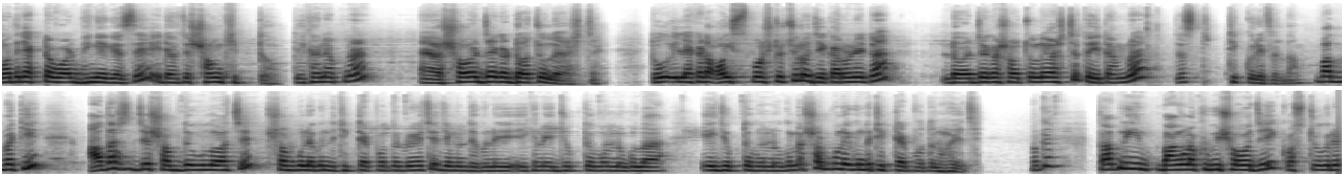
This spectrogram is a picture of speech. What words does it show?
আমাদের একটা ওয়ার্ড ভেঙে গেছে, এটা হচ্ছে সংক্ষিপ্ত। তো এখানে আপনার শর্ট জায়গা ড চলে আসছে। তো এই লেখাটা অস্পষ্ট ছিল, যে কারণে এটা ডর জায়গা স চলে আসছে, তো এটা আমরা জাস্ট ঠিক করে ফেললাম। বাদ বাকি আদার্স যে শব্দগুলো আছে, সবগুলো কিন্তু ঠিকঠাক পতন রয়েছে। যেমন দেখুন এখানে যুক্ত বর্ণগুলা, এই যুক্ত বর্ণগুলা সবগুলো কিন্তু ঠিকঠাক পতন হয়েছে। ওকে? তো আপনি বাংলা খুবই সহজেই কষ্ট করে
